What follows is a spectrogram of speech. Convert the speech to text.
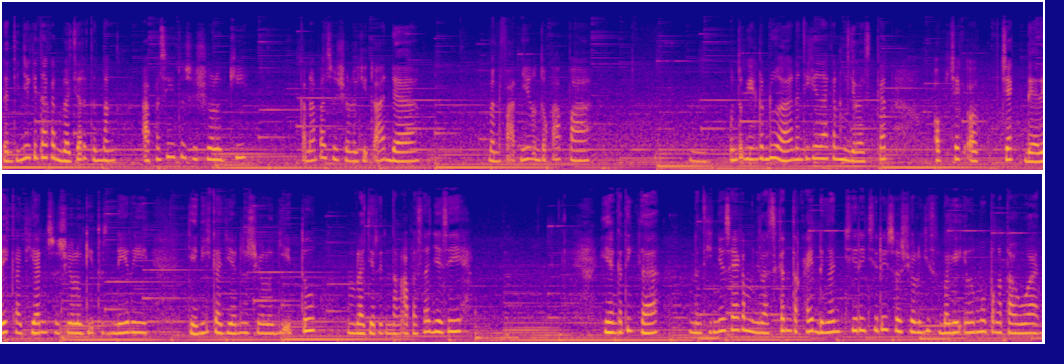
nantinya kita akan belajar tentang apa sih itu sosiologi, kenapa sosiologi itu ada, manfaatnya untuk apa. Hmm. Untuk yang kedua, nanti kita akan menjelaskan objek-objek dari kajian sosiologi itu sendiri. Jadi, kajian sosiologi itu mempelajari tentang apa saja sih? Yang ketiga, nantinya saya akan menjelaskan terkait dengan ciri-ciri sosiologi sebagai ilmu pengetahuan.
